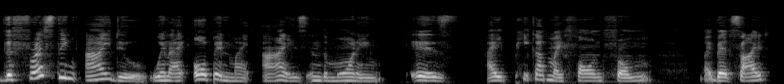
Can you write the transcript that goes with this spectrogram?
The first thing I do when I open my eyes in the morning is I pick up my phone from my bedside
